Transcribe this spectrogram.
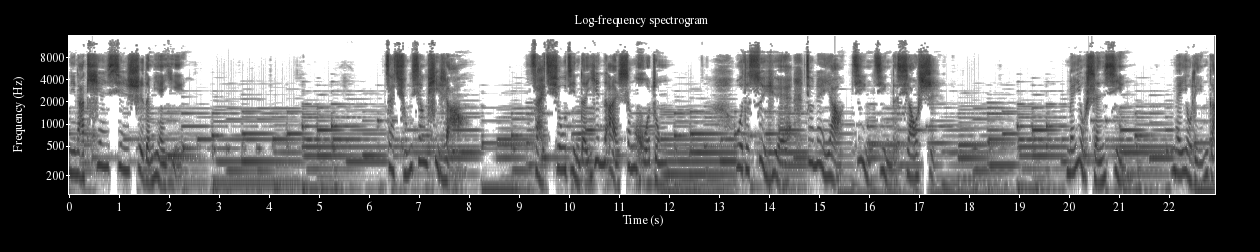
你那天仙似的面影。在穷乡僻壤，在囚禁的阴暗生活中。我的岁月就那样静静的消逝，没有神性，没有灵感，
